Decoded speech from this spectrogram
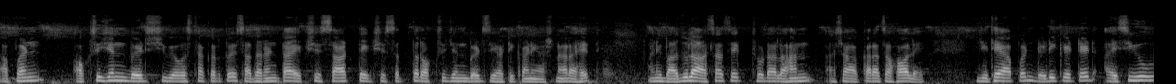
आपण ऑक्सिजन बेड्सची व्यवस्था करतो आहे साधारणतः एकशे साठ ते एकशे सत्तर ऑक्सिजन बेड्स या ठिकाणी असणार आहेत. आणि बाजूला असाच एक थोडा लहान अशा आकाराचा हॉल आहे जिथे आपण dedicated I C U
